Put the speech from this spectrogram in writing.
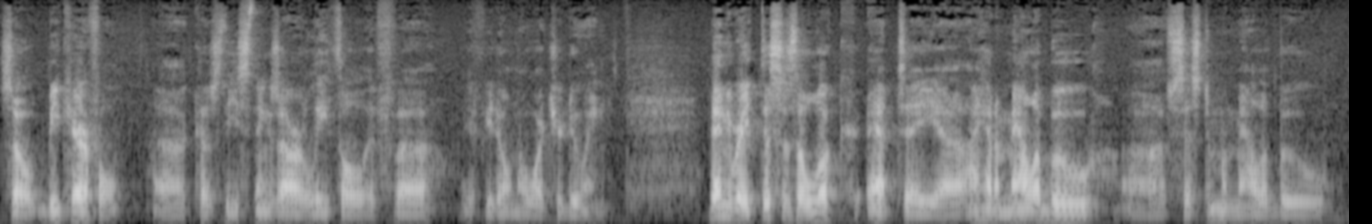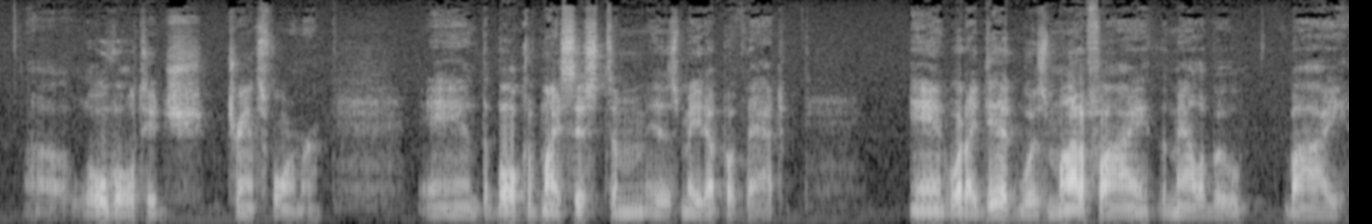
So be careful, because uh, these things are lethal if, uh, if you don't know what you're doing. At any rate, this is a look at a. Uh, I had a Malibu uh, system, a Malibu low voltage transformer. And the bulk of my system is made up of that. And what I did was modify the Malibu by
